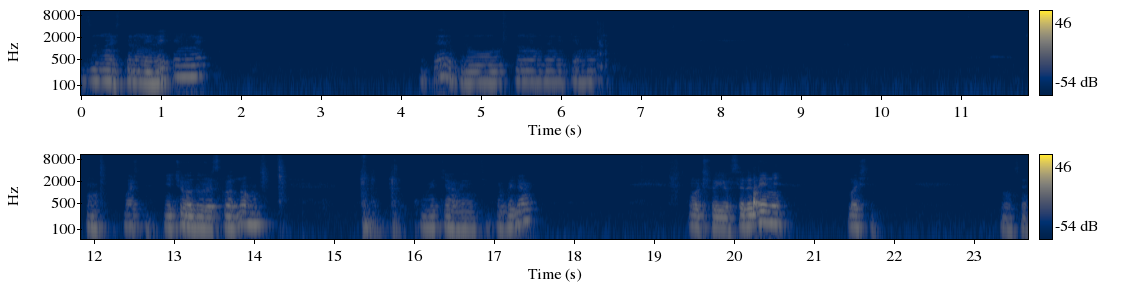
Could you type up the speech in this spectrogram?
З одної сторони витягнули. Тепер з другу сторону будемо витягувати. О, бачите, нічого дуже складного. Витягуємо ці кабеля. От що є всередині. Бачите? Оце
